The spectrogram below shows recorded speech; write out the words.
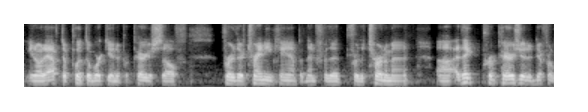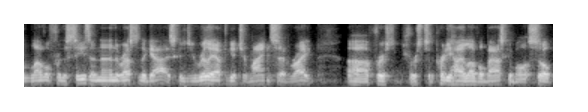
you know, to have to put the work in to prepare yourself for their training camp and then for the for the tournament, uh, I think prepares you at a different level for the season than the rest of the guys because you really have to get your mindset right uh, for for some pretty high level basketball. So,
